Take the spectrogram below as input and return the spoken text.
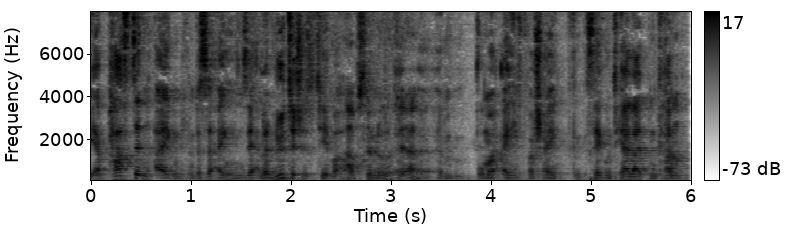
wer passt denn eigentlich? Und das ist ja eigentlich ein sehr analytisches Thema. Absolut, auch, äh, ja. Äh, wo man eigentlich wahrscheinlich sehr gut herleiten kann,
